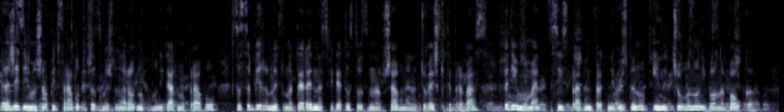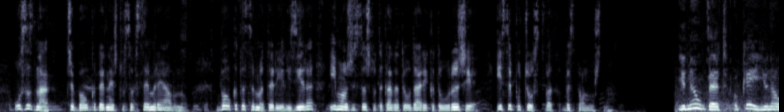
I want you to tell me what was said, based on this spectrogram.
Даже и да имаш опит в работата с международно хуманитарно право, със събирането на терен на свидетелства за нарушаване на човешките права, в един момент си изправен пред невиждано и нечувано ниво на болка. Осъзнах, че болката е нещо съвсем реално. Болката се материализира и може също така да те удари като оръжие и се почувствах безпомощна. You know that, okay, you know,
